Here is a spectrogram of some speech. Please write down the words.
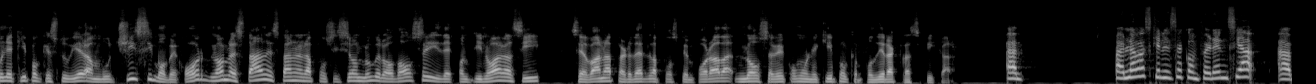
un equipo que estuviera muchísimo mejor. No lo están, están en la posición número 12 y de continuar así se van a perder la postemporada. No se ve como un equipo que pudiera clasificar. Ah, hablabas que en esa conferencia ah,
